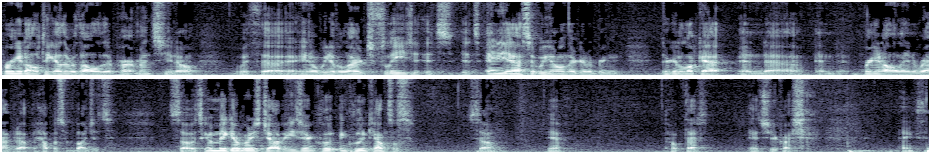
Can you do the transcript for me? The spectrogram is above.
bring it all together with all the departments, you know, with, uh, you know, we have a large fleet. It's, it's any asset we own, they're gonna bring, they're gonna look at and, uh, and bring it all in and wrap it up, help us with budgets. So it's gonna make everybody's job easier, inclu- including councils. So, yeah. Hope that answers your question. Thanks.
